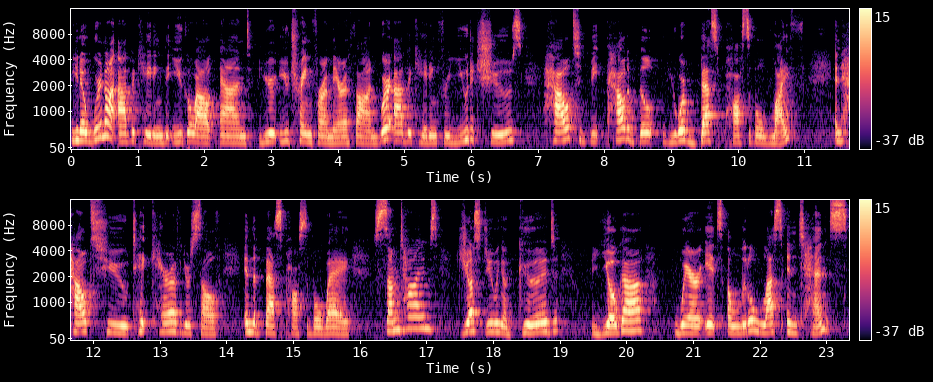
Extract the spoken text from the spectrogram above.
you know we're not advocating that you go out and you you train for a marathon. We're advocating for you to choose how to be how to build your best possible life and how to take care of yourself in the best possible way. Sometimes just doing a good yoga where it's a little less intense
